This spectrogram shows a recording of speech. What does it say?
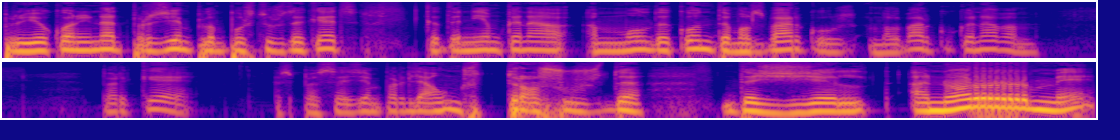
però jo quan he anat, per exemple, en postos d'aquests, que teníem que anar amb molt de compte amb els barcos, amb el barco que anàvem, perquè es passegen per allà uns trossos de, de gel enorme,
